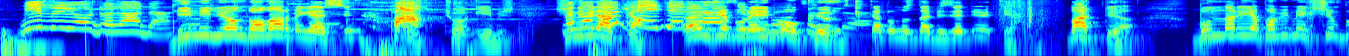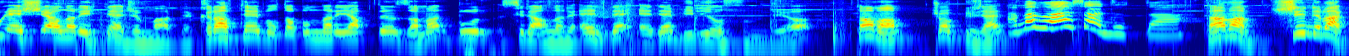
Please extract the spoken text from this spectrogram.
Bir milyon dolar da. 1 milyon dolar mı gelsin? Ha çok iyiymiş. Şimdi bir dakika. Önce burayı bir okuyoruz. Kitabımızda bize diyor ki bak diyor. Bunları yapabilmek için bu eşyalara ihtiyacın var diyor. Craft table'da bunları yaptığın zaman bu silahları elde edebiliyorsun diyor. Tamam, çok güzel. Ama var sandıkta. Tamam. Şimdi bak.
